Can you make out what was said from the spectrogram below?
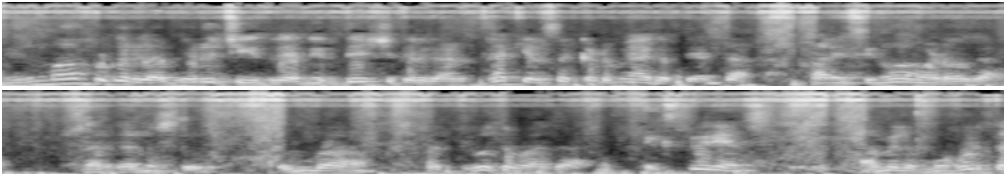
ನಿರ್ಮಾಪಕರಿಗೆ ಅಭಿರುಚಿ ಇದ್ರೆ ನಿರ್ದೇಶಕರಿಗೆ ಅರ್ಧ ಕೆಲಸ ಕಡಿಮೆ ಆಗುತ್ತೆ ಅಂತ ನಾನು ಈ ಸಿನಿಮಾ ಮಾಡುವಾಗ ನನಗನ್ನಿಸ್ತು ತುಂಬಾ ಅದ್ಭುತವಾದ ಎಕ್ಸ್ಪೀರಿಯನ್ಸ್ ಆಮೇಲೆ ಮುಹೂರ್ತ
